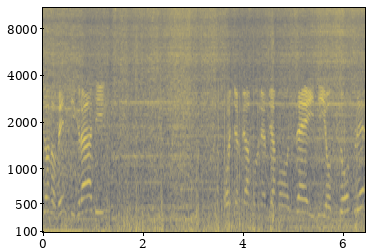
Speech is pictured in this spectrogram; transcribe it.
sono 20 gradi Oggi abbiamo, ne abbiamo 6 di ottobre,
